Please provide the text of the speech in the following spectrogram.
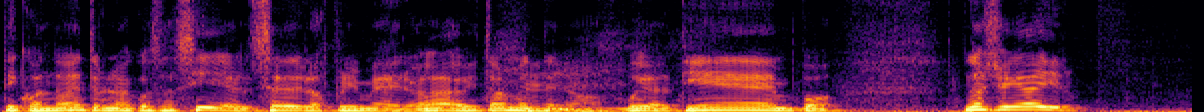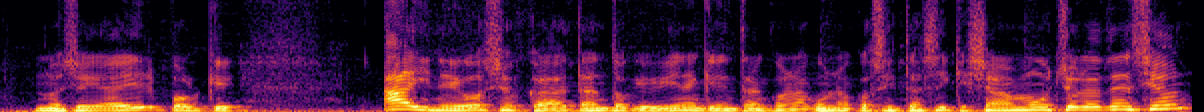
de cuando entra una cosa así, el ser de los primeros, ¿eh? habitualmente Mm. no, voy al tiempo, no llegué a ir, no llegué a ir porque hay negocios cada tanto que vienen que entran con alguna cosita así que llaman mucho la atención,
